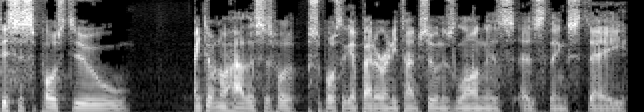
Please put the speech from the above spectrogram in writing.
this is supposed to. I don't know how this is supposed to get better anytime soon, as long as as things stay.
